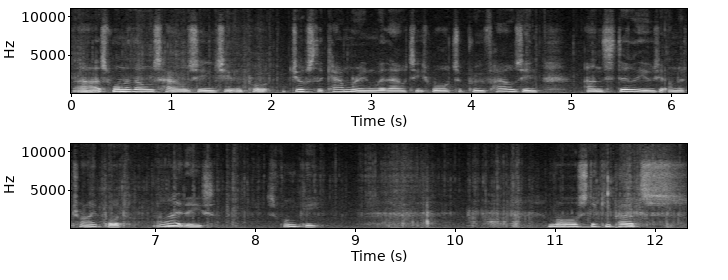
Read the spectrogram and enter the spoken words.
That's one of those housings you can put just the camera in without its waterproof housing and still use it on a tripod. I like these. It's funky. More sticky pads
